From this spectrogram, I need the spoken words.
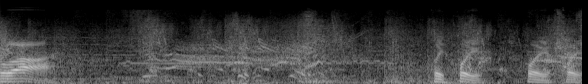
うわほいほいほいほい。おい。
